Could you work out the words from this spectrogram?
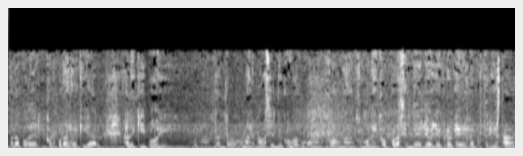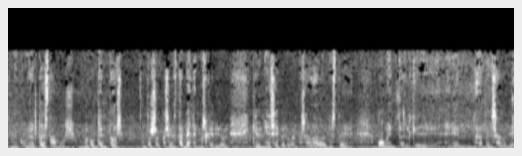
para poder incorporar aquí al, al equipo y bueno, tanto con la renovación de Cuba como con la, como la incorporación de Leo, yo creo que la portería está muy cubierta, estamos muy contentos. En otras ocasiones también hemos querido que viniese, pero bueno, se ha dado en este momento en el que él ha pensado que,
